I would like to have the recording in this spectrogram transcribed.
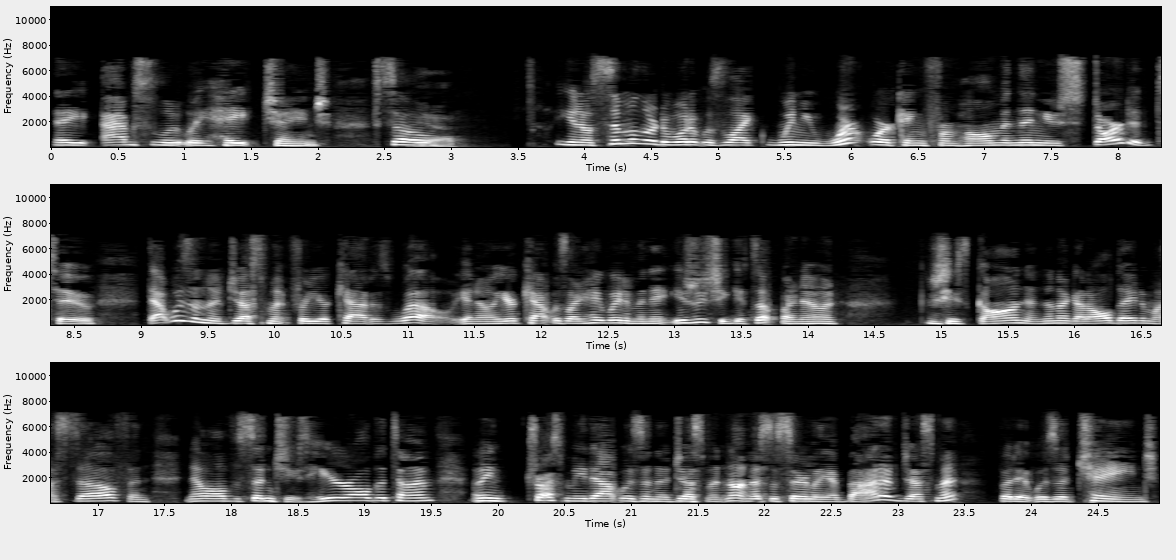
they absolutely hate change. So, yeah. you know, similar to what it was like when you weren't working from home and then you started to, that was an adjustment for your cat as well. You know, your cat was like, hey, wait a minute. Usually she gets up by now and she's gone and then I got all day to myself and now all of a sudden she's here all the time. I mean, trust me, that was an adjustment, not necessarily a bad adjustment, but it was a change.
